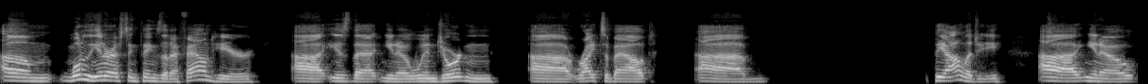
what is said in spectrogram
Um, one of the interesting things that I found here uh, is that you know when Jordan uh, writes about uh, theology uh you know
